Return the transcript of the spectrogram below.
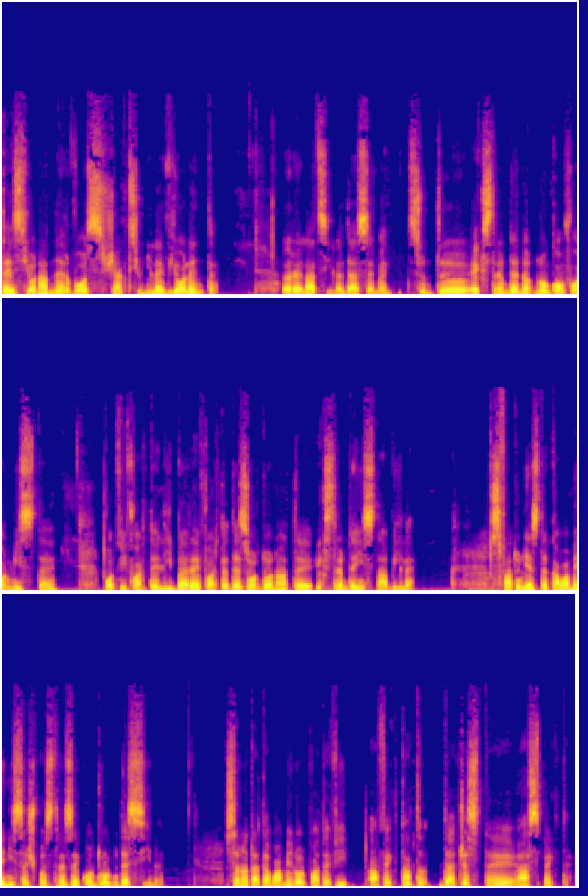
tensionat nervos și acțiunile violente. Relațiile, de asemenea, sunt uh, extrem de nonconformiste, pot fi foarte libere, foarte dezordonate, extrem de instabile. Sfatul este ca oamenii să-și păstreze controlul de sine – sănătatea oamenilor poate fi afectată de aceste aspecte.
